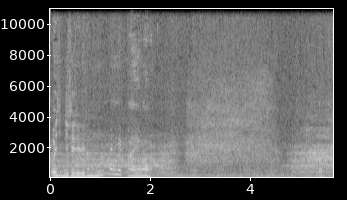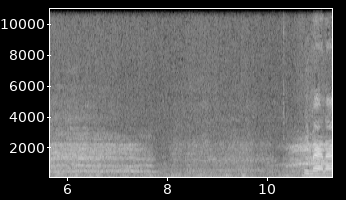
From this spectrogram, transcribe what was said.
เอ้ยดีดีดีทำไมมันแม่งไม่ไปวะ ไอ้มานะ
